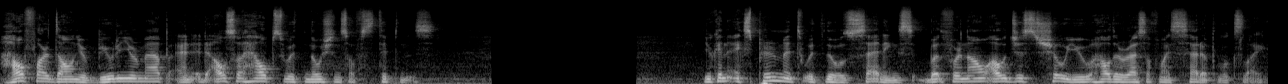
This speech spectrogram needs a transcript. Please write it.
how far down you're building your map and it also helps with notions of steepness. You can experiment with those settings, but for now I'll just show you how the rest of my setup looks like.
